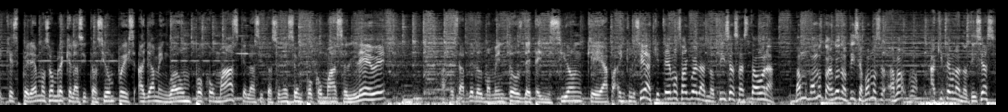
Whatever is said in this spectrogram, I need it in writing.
Así que esperemos, hombre, que la situación pues haya menguado un poco más, que la situación esté un poco más leve, a pesar de los momentos de tensión que... Inclusive aquí tenemos algo de las noticias hasta ahora. Vamos, vamos con algo de noticias, vamos, a- vamos- aquí tenemos las noticias.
